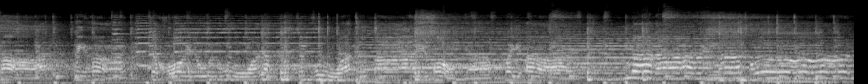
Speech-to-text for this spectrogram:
ษาไม่หายจะคอยดูหัวแล้วจนผัวเธอตายบอกอย่างไม่อายหน้าดานหน้าทน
